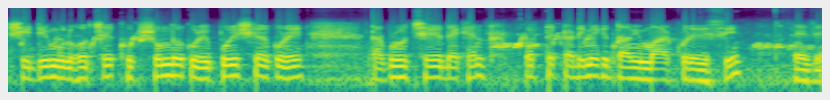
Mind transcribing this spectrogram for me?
সেই ডিমগুলো হচ্ছে খুব সুন্দর করে, পরিষ্কার করে, তারপর হচ্ছে দেখেন, প্রত্যেকটা ডিমে কিন্তু আমি মার্ক করে দিছি। এই যে,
